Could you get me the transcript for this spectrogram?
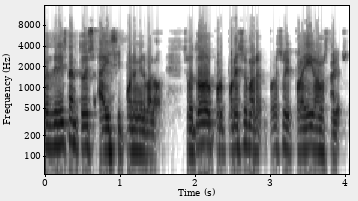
nutricionista, entonces ahí sí ponen el valor. Sobre todo por, por eso, por eso, por ahí tiros.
